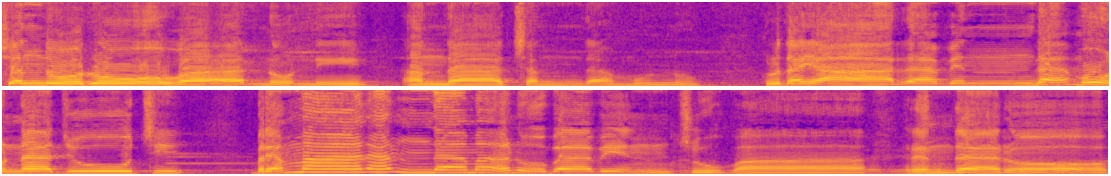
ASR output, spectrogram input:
చందురువర్ణుని అందా చందమును హృదయారవిందమున జూచి బ్రహ్మానందమనుభవించువా. రెందరో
